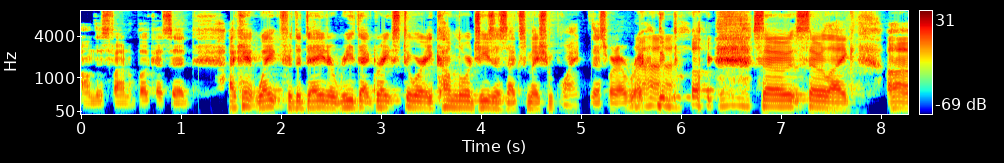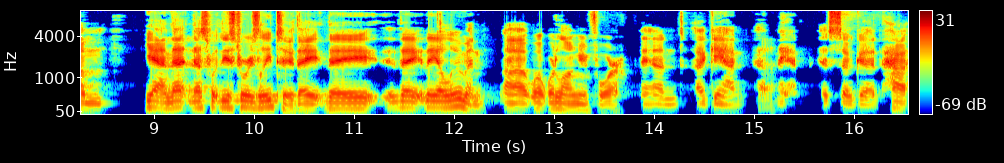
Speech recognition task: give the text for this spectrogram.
on this final book. I said, I can't wait for the day to read that great story. Come, Lord Jesus! Exclamation point. That's what I wrote uh-huh. the book. So so like. um yeah, and that, that's what these stories lead to. They they they they illumine uh, what we're longing for. And again, uh, man, is so good. How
